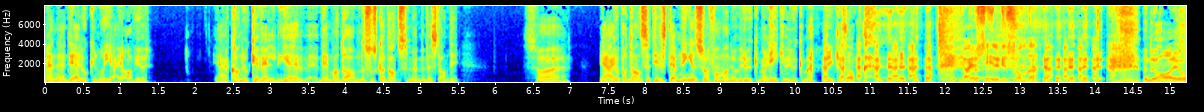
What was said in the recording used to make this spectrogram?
men eh, det er jo ikke noe jeg avgjør. Jeg kan jo ikke velge hvem av damene som skal danse med meg bestandig. Så eh, jeg er jo på dansetilstemningen, så får man jo bruke meg eller ikke bruke meg. Ikke sant? ja, jeg ser det litt sånn, da. Men du har jo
